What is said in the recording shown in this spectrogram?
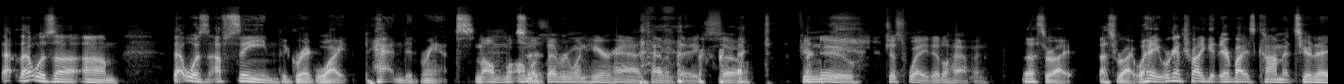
that that was a. um that wasn't. I've seen the Greg White patented rants. Al- Almost everyone here has, haven't they? So if you're new, just wait. It'll happen. That's right. That's right. Well, hey, we're going to try to get everybody's comments here today.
